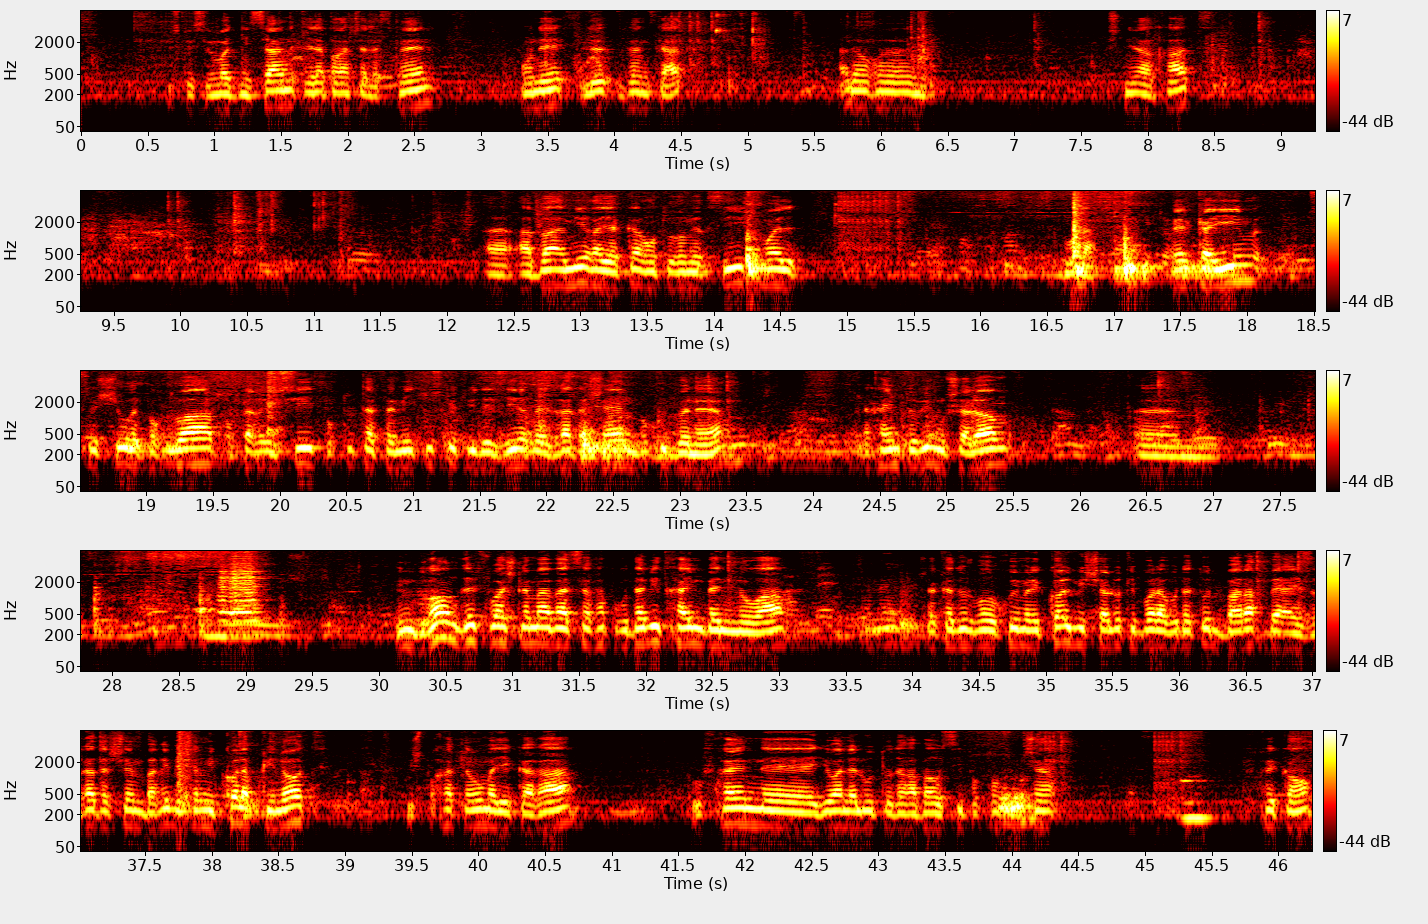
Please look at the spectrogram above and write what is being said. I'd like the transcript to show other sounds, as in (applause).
puisque c'est le mois de Nissan, et la paracha de la semaine. On est le 24. Alors, euh, Shnia Achat. Euh, Abba Amir Ayakar, on te remercie. Shmuel, voilà. El Kaïm, ce chiour est pour toi, pour ta réussite, pour toute ta famille, tout ce que tu désires. Bezrat Hashem, beaucoup de bonheur. Chaim Tovim ou. Euh, une grande refoua shlama vatzlacha pour David Chaim Ben Noah. שהקדוש ברוך הוא ימלא כל משאלות ליבו לעבודתו יתברך בעזרת השם בריא ושם מכל הבחינות. משפחת נאום היקרה. ובכן, אה, יוהן ללו, תודה רבה aussi pour ton soutien fréquent.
